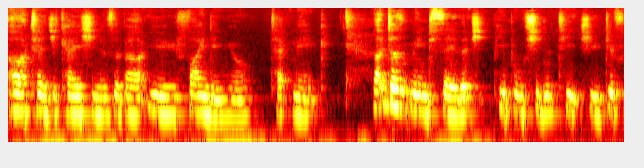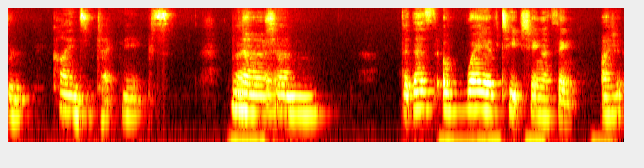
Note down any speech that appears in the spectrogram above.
art education is about you finding your technique. That doesn't mean to say that sh- people shouldn't teach you different kinds of techniques. But, No. Um, but there's a way of teaching. I think I,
